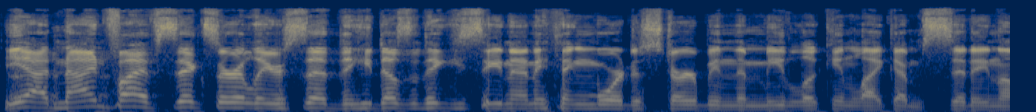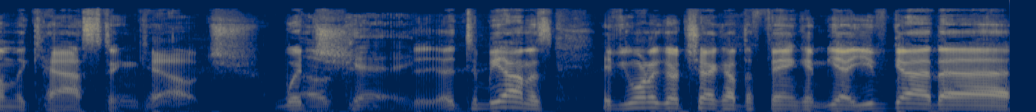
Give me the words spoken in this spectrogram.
yeah, nine five six earlier said that he doesn't think he's seen anything more disturbing than me looking like I'm sitting on the casting couch. Which, Okay. uh, to be honest, if you want to go check out the fan cam, yeah, you've got uh,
